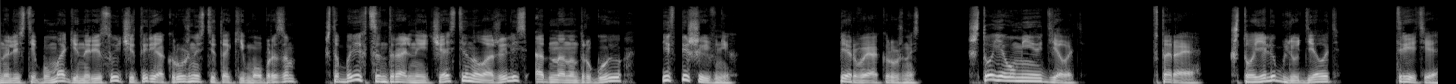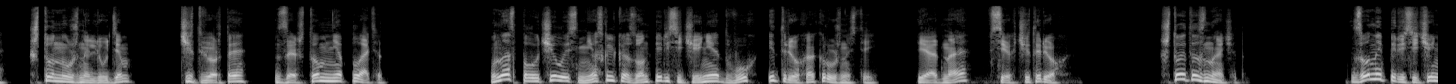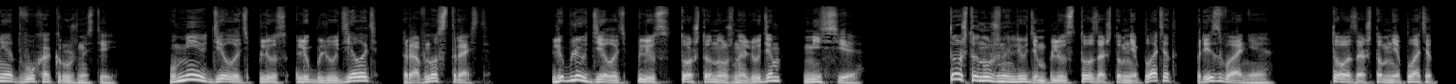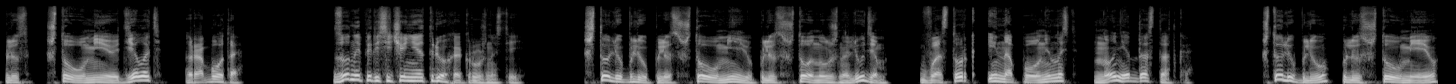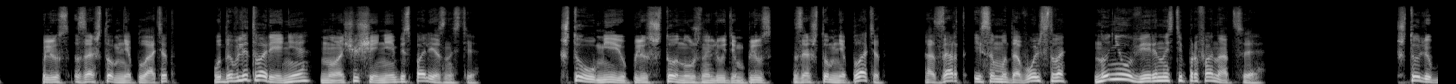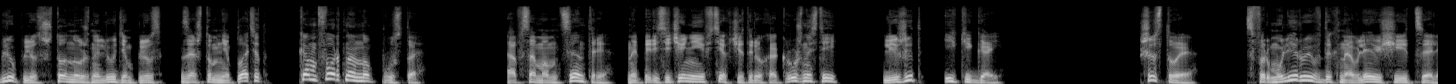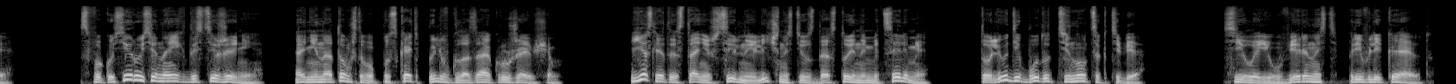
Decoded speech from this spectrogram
На листе бумаги нарисуй четыре окружности таким образом, чтобы их центральные части наложились одна на другую и впиши в них. Первая окружность. Что я умею делать? Вторая. Что я люблю делать? Третья. Что нужно людям? Четвертое. За что мне платят? У нас получилось несколько зон пересечения двух и трех окружностей, и одна всех четырех. Что это значит? Зоны пересечения двух окружностей. Умею делать плюс люблю делать равно страсть. Люблю делать плюс то, что нужно людям – миссия. То, что нужно людям плюс то, за что мне платят – призвание. То, за что мне платят плюс что умею делать – работа. Зоны пересечения трех окружностей. Что люблю плюс что умею плюс что нужно людям – восторг и наполненность, но нет достатка. Что люблю плюс что умею Плюс за что мне платят? Удовлетворение, но ощущение бесполезности. Что умею, плюс что нужно людям, плюс за что мне платят? Азарт и самодовольство, но неуверенность и профанация. Что люблю, плюс что нужно людям, плюс за что мне платят? Комфортно, но пусто. А в самом центре, на пересечении всех четырех окружностей, лежит икигай. Шестое. Сформулируй вдохновляющие цели. Сфокусируйся на их достижении, а не на том, чтобы пускать пыль в глаза окружающим. Если ты станешь сильной личностью с достойными целями, то люди будут тянуться к тебе. Сила и уверенность привлекают.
